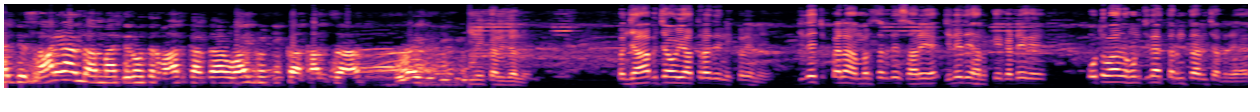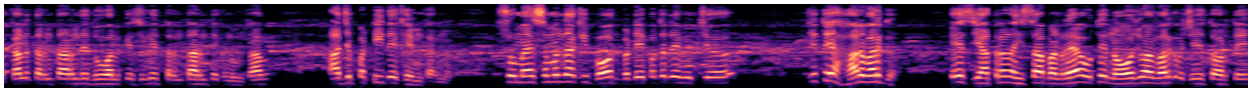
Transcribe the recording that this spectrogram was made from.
ਅੱਜ ਸਾਰਿਆਂ ਦਾ ਮੈਂ ਦਿਲੋਂ ਧੰਨਵਾਦ ਕਰਦਾ ਵਾਹਿਗੁਰੂ ਜੀ ਕਾ ਖਾਲਸਾ, ਵਾਹਿਗੁਰੂ ਜੀ ਕੀ ਸ਼੍ਰੋਮਣੀ ਅਕਾਲੀ ਪੰਜਾਬ ਬਚਾਓ ਯਾਤਰਾ ਤੇ ਨਿਕਲੇ ਨੇ। ਜਿਹਦੇ ਚ ਪਹਿਲਾਂ ਅੰਮ੍ਰਿਤਸਰ ਦੇ ਸਾਰੇ ਜ਼ਿਲ੍ਹੇ ਦੇ ਹਲਕੇ ਕੱਢੇ ਗਏ। ਉਸ ਤੋਂ ਬਾਅਦ ਹੁਣ ਜ਼ਿਲ੍ਹਾ ਤਰਨਤਾਰਨ ਚੱਲ ਰਿਹਾ ਹੈ। ਕੱਲ ਤਰਨਤਾਰਨ ਦੇ ਦੋ ਹਲਕੇ ਸੀਗੇ, ਤਰਨਤਾਰਨ ਤੇ ਖਨੂਰ ਸਾਹਿਬ। ਅੱਜ ਪੱਟੀ ਤੇ ਖੇਮ ਕਰਨ ਸੋ ਮੈਂ ਸਮਝਦਾ ਕਿ ਬਹੁਤ ਵੱਡੇ ਪੱਧਰ ਦੇ ਵਿੱਚ ਜਿੱਥੇ ਹਰ ਵਰਗ ਇਸ ਯਾਤਰਾ ਦਾ ਹਿੱਸਾ ਬਣ ਰਿਹਾ, ਉੱਥੇ ਨੌਜਵਾਨ ਵਰਗ ਵਿਸ਼ੇਸ਼ ਤੌਰ ਤੇ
